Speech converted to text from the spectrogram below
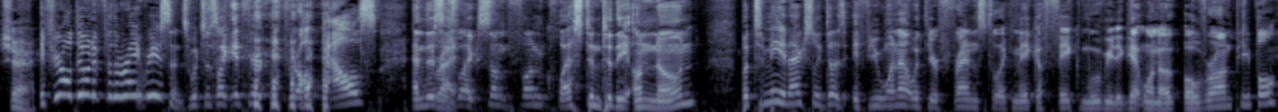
Sure. If you're all doing it for the right reasons, which is like if you're if you're all pals and this Right. is like some fun quest into the unknown. But to me, it actually does. If you went out with your friends to like make a fake movie to get one o- over on people,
